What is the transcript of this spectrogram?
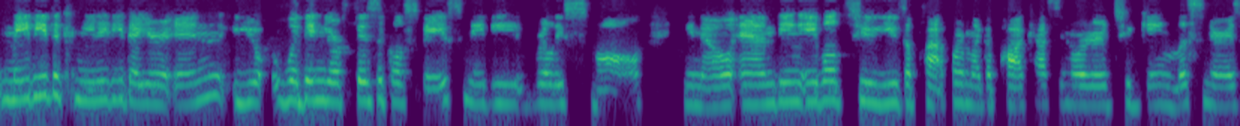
maybe the community that you're in you within your physical space may be really small you know and being able to use a platform like a podcast in order to gain listeners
